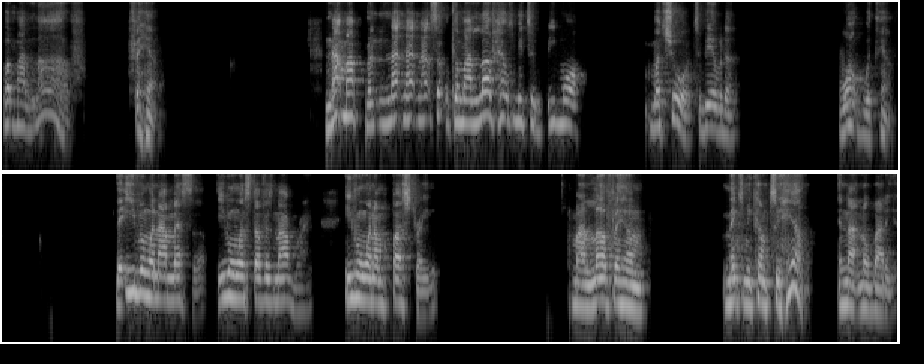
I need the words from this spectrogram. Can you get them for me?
But my love for him. Not my not not not something because my love helps me to be more mature, to be able to walk with him. That even when I mess up, even when stuff is not right, even when I'm frustrated, my love for him makes me come to him and not nobody else.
